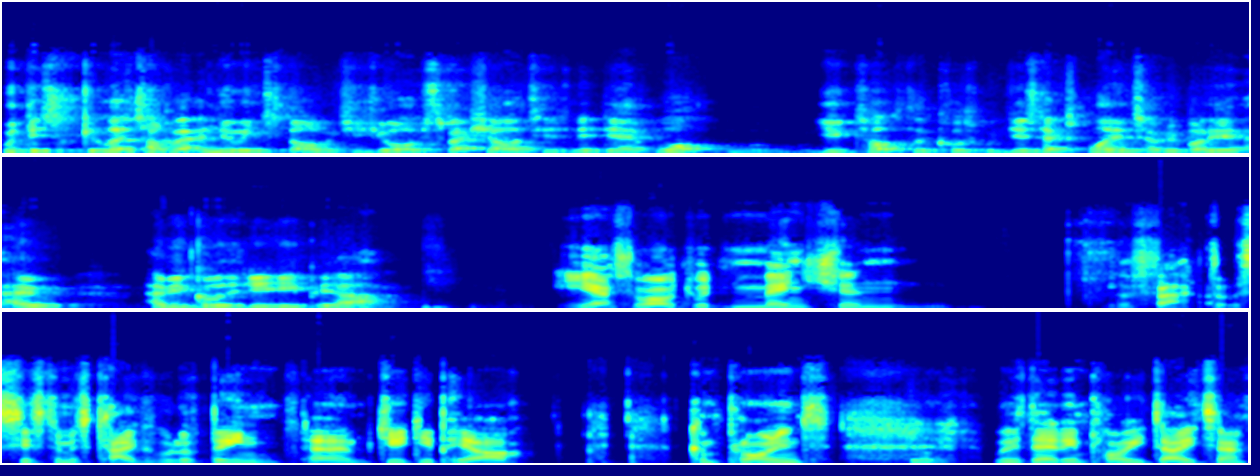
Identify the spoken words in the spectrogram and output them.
would this let's talk about a new install which is your specialty isn't it dave what you talk to the customer just explain to everybody how how you cover the gdpr Yeah, so I would mention the fact that the system is capable of being um, GDPR compliant Yeah. with their employee data.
